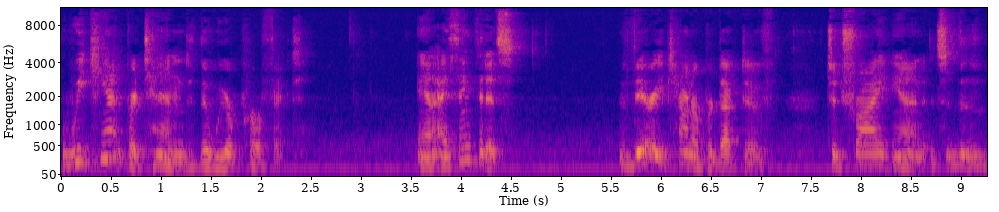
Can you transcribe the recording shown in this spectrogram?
we can't pretend that we are perfect. And I think that it's very counterproductive to try and the,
